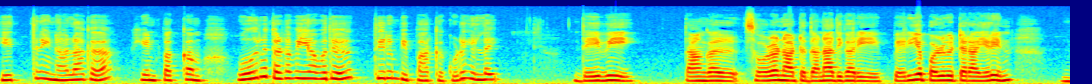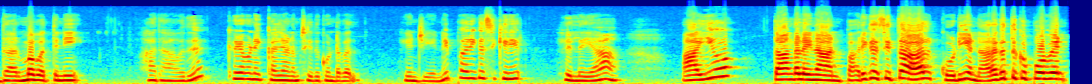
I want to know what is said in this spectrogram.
இத்தனை நாளாக என் பக்கம் ஒரு தடவையாவது திரும்பி பார்க்க கூட இல்லை. தேவி தாங்கள் சோழ நாட்டு தனாதிகாரி பெரிய பழுவேட்டராயரின் தர்மபத்தினி. அதாவது கிழவனை கல்யாணம் செய்து கொண்டவள். என்று என்னை பரிகசிக்கிறீர்? இல்லையா? ஐயோ தாங்களை நான் பரிகசித்தால் கொடிய நரகத்துக்கு போவேன்.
